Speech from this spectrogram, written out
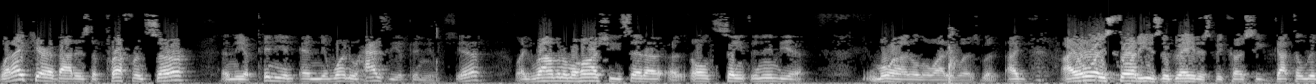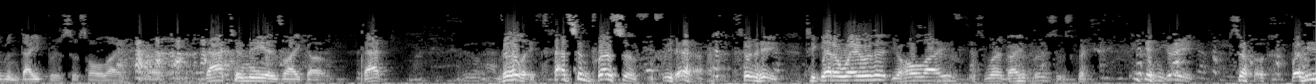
What I care about is the preferencer and the opinion and the one who has the opinions. Yeah, like Ramana Maharshi said, an old saint in India. More, I don't know what he was, but I, I always thought he's the greatest because he got to live in diapers his whole life. Uh, that to me is like a that. Really, that's impressive. yeah, to me, to get away with it your whole life, just wear diapers is great. great. So, but he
